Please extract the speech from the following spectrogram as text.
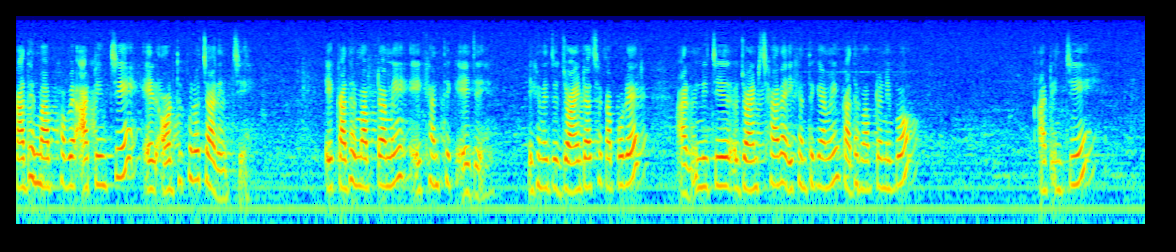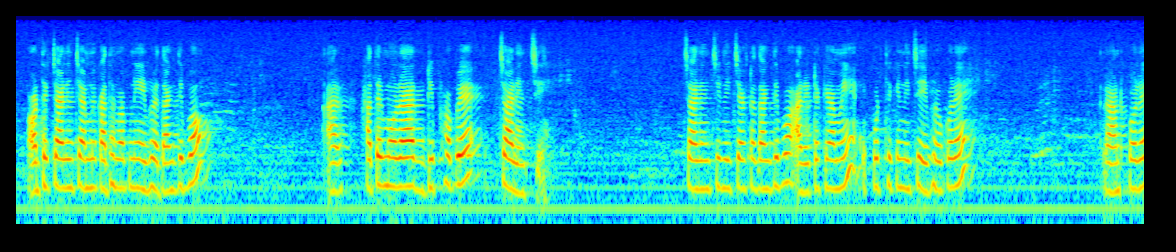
কাঁধের মাপ হবে আট ইঞ্চি, এর অর্ধেক হলো চার ইঞ্চি। এই কাঁধের মাপটা আমি এখান থেকে, এই যে, এখানে যে জয়েন্ট আছে কাপড়ের, আর নিচে জয়েন্ট ছাড়া এখান থেকে আমি কাঁধের মাপটা নিব। আট ইঞ্চি, অর্ধেক চার ইঞ্চি আমি কাঁধের মাপ নিয়ে এইভাবে দাগ দিব। আর হাতের মোড়ার ডিপ হবে চার ইঞ্চি। চার ইঞ্চি নিচে একটা দাগ দেব আর এটাকে আমি উপর থেকে নিচে এইভাবে করে রাউন্ড করে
